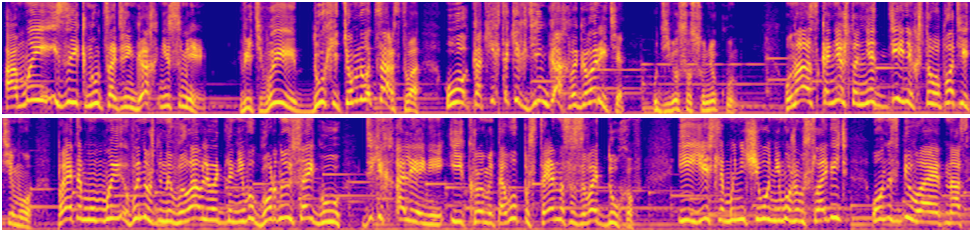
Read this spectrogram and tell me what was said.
а мы и заикнуться о деньгах не смеем. Ведь вы духи темного царства. О каких таких деньгах вы говорите? Удивился Сунюкун. У нас, конечно, нет денег, чтобы платить ему, поэтому мы вынуждены вылавливать для него горную сайгу, диких оленей и, кроме того, постоянно созывать духов. И если мы ничего не можем словить, он избивает нас,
